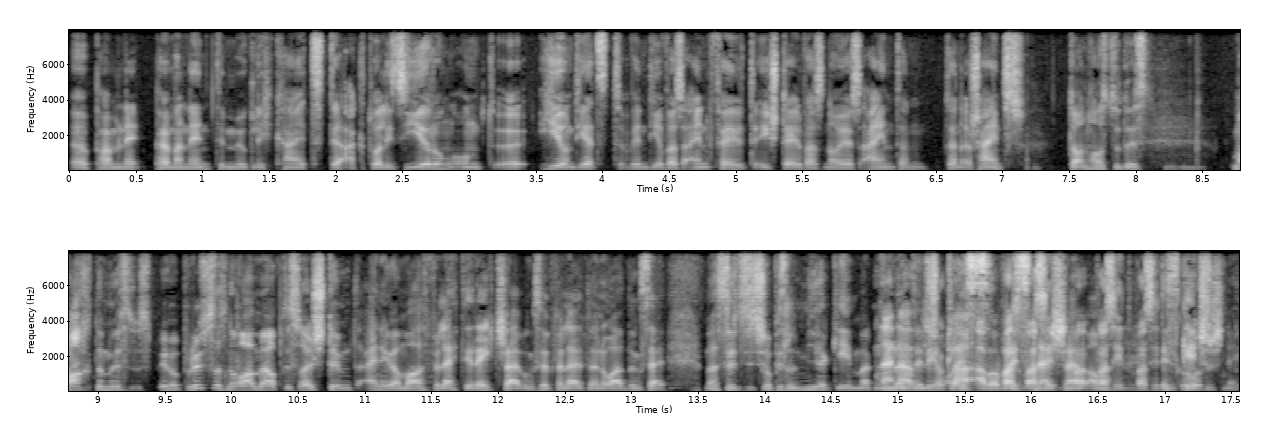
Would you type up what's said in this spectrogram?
äh, permanente Möglichkeit der Aktualisierung. Und äh, hier und jetzt, wenn dir was einfällt, ich stelle was Neues ein, dann, dann erscheint es. Dann hast du das gemacht, du müsst, überprüfst das noch einmal, ob das alles stimmt, einigermaßen vielleicht die Rechtschreibung soll vielleicht in Ordnung sein. Man sollte es schon ein bisschen mir geben. Man kann nein, nein, natürlich schon klar, alles, aber was, was, ich, was, ich, was, ich den großen,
